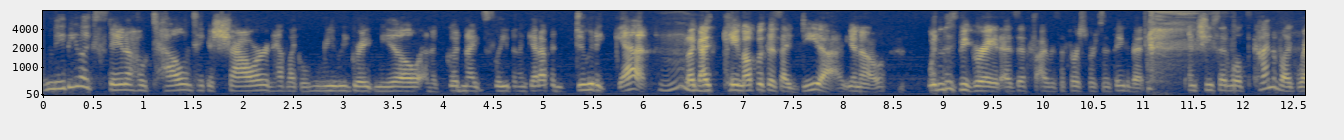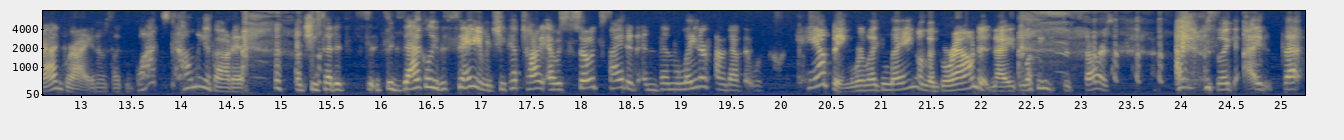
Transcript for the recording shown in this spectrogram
maybe like stay in a hotel and take a shower and have like a really great meal and a good night's sleep and then get up and do it again. Mm. Like I came up with this idea, you know, wouldn't this be great? As if I was the first person to think of it. And she said, well, it's kind of like RAGBRAI. And I was like, what? Tell me about it. And she said, it's, it's exactly the same. And she kept talking. I was so excited. And then later found out that we're camping. We're like laying on the ground at night looking at the stars. I was like, I, that,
